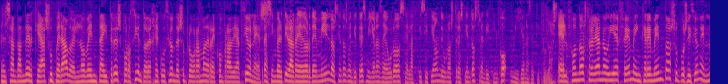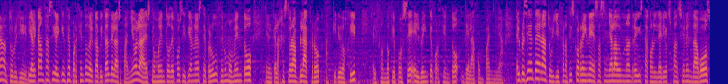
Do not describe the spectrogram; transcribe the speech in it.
El Santander, que ha superado el 93% de ejecución de su programa de recompra de acciones. Tras invertir alrededor de 1.223 millones de euros en la adquisición de unos 335 millones de títulos. El fondo australiano IFM incrementa su posición en Naturgy. Y alcanza así el 15% del capital de la española. Este aumento de posiciones se produce en un momento en el que la gestora BlackRock ha adquirido HIP, el fondo que posee el 20% de la compañía. El presidente de Naturgy, Francisco Reynés, ha señalado en una entrevista con el diario Expansión en Davos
